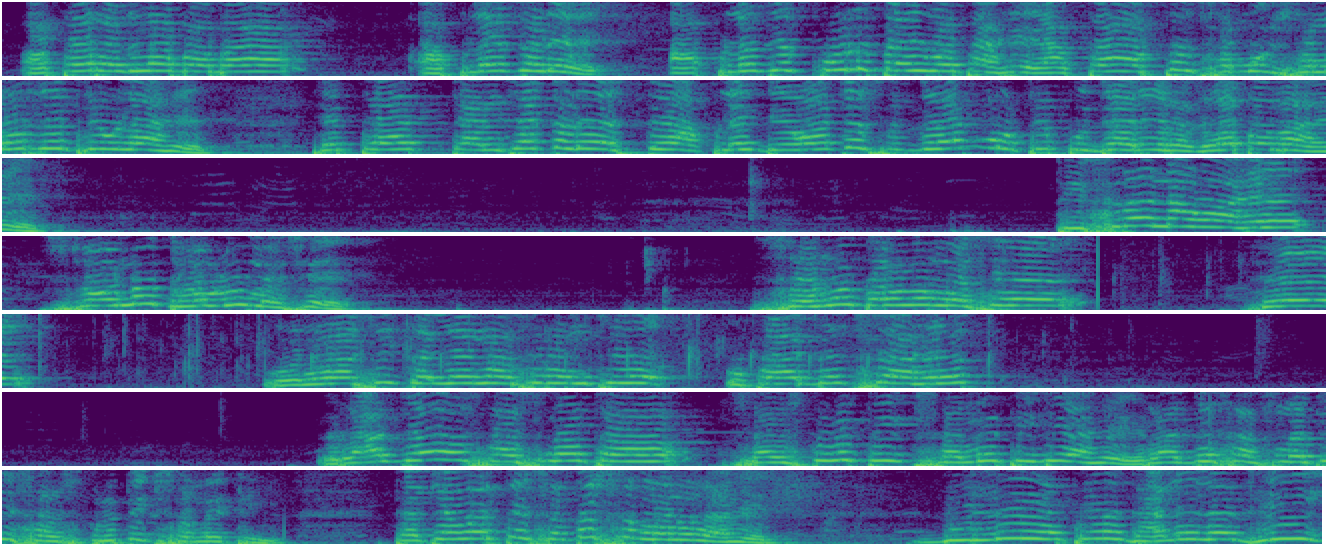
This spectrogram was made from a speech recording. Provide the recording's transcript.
आता बघला बाबा आपल्याकडे आपलं जे कुलदैवत आहे आता आपण समोर समोर जे ठेवलं आहे हे त्या त्यांच्याकडे असते आपले देवाचे सगळ्यात मोठे पुजारी रगला बाबा आहेत. तिसरं नाव आहे सोनू धवळू मसे सोनू धवळू मसे हे वनवासी कल्याण आश्रमचे उपाध्यक्ष आहेत. राज्य शासनाचा सांस्कृतिक समिती जी आहे राज्य शासनाची सांस्कृतिक समिती त्याच्यावर ते सदस्य म्हणून आहेत. दिल्ली येथे झालेल्या झी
